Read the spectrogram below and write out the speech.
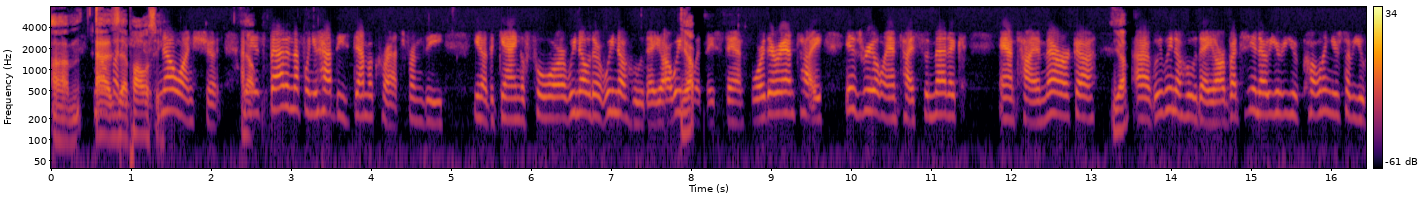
um, as a policy. Should. No one should. I No. mean, it's bad enough when you have these Democrats from the, you know, the Gang of Four. We know they we know who they are. We know what they stand for. They're anti-Israel, anti-Semitic, anti-America. Yep. Uh, we we know who they are. But you know, you're you're calling yourself you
